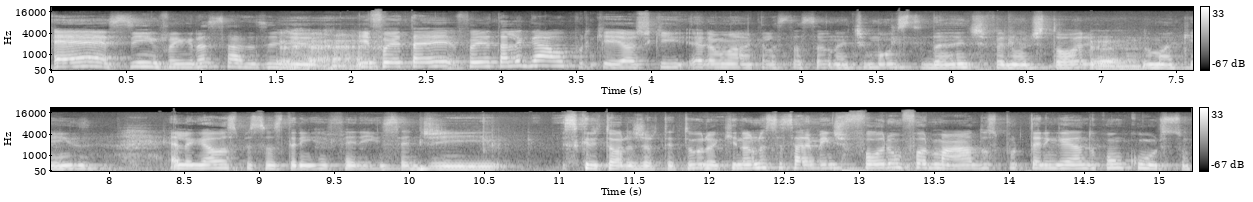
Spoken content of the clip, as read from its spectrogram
É, sim, foi engraçado esse dia. e foi até, foi até legal, porque eu acho que era uma, aquela situação, né? Tinha um monte de estudante, foi no auditório é. do Mackenzie. É legal as pessoas terem referência de escritórios de arquitetura que não necessariamente foram formados por terem ganhado concurso.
